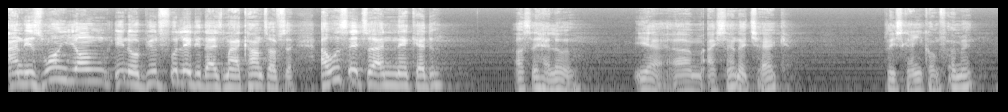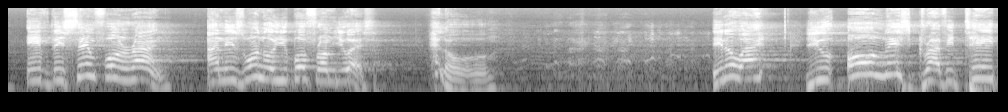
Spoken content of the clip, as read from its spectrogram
and there's one young, you know, beautiful lady that is my account officer, I won't say to her naked. I'll say, hello. Yeah, um, I sent a check. Please, can you confirm it? If the same phone rang and it's one Oyibo from US, hello. You know why? You always gravitate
